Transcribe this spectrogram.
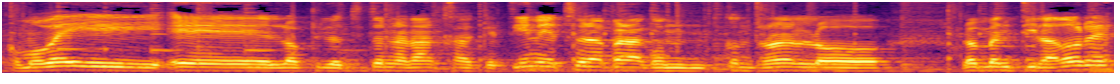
Como veis, eh, los pilotitos naranjas que tiene, esto era para controlar los, ventiladores.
